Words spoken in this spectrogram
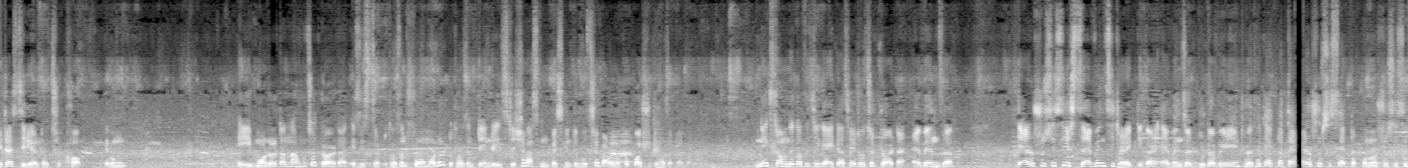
এটা সিরিয়ালটা হচ্ছে খ। এবং এই মডেলটার নাম হচ্ছে টয়োটা এসিস্টার two thousand four model two thousand ten registration asking price কিন্তু হচ্ছে বারো লক্ষ পঁয়ষট্টি হাজার টাকা। নেক্সট আমাদের কাছে যে গাড়িটা আছে, এটা হচ্ছে টয়োটা অ্যাভেঞ্জা তেরোশো সিসির সেভেন সিটার একটি কার অ্যাভেঞ্জার দুটো ভেরিয়েন্ট হয়ে থাকে, একটা তেরোশো সিসি, একটা পনেরোশো সিসি।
